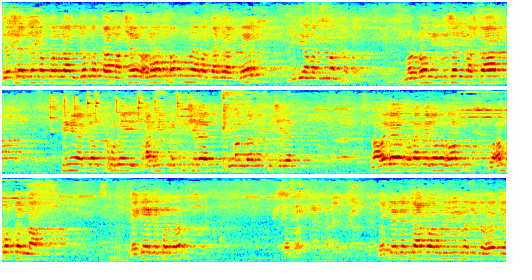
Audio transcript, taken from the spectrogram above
দেশের জন্য কল্যাণ যত কাম আছে ভালো সবগুলো আমার কাজে আসবে, যদি আমার ইমান থাকে। মরহম ইতিশালী মাস্টার, তিনি একজন খুবই ধার্মিক ব্যক্তি ছিলেন, ইমানদার ব্যক্তি ছিলেন। না হলে ওনাকে জনগণ গ্রহণ করতেন না। একে একে একে একে চারবার উনি নির্বাচিত হয়েছেন,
